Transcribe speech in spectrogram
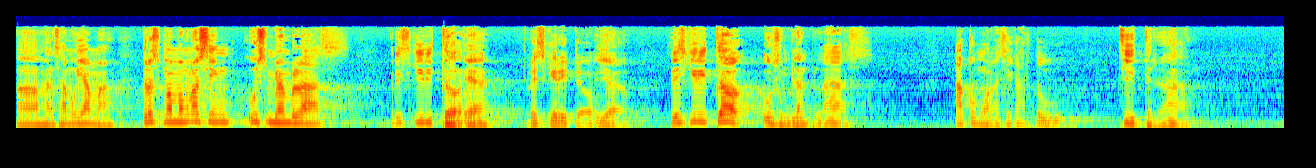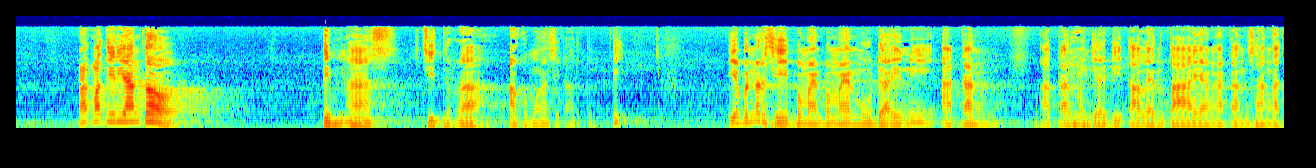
eh, Hansa Muyama. Terus ngomongno sing U19 Rizky Ridho ya. Rizky Ridho. Iya. Rizky Ridho U19. Akumulasi kartu. Cedera. Rahmat Irianto timnas cedera akumulasi kartu. Di, ya benar sih pemain-pemain muda ini akan akan menjadi talenta yang akan sangat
